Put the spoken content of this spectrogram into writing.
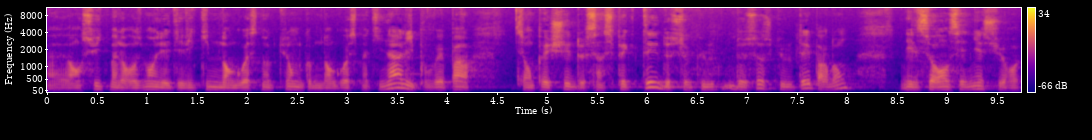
Euh, ensuite, malheureusement, il était victime d'angoisse nocturne comme d'angoisse matinale. Il ne pouvait pas s'empêcher de s'inspecter, de de se sculpter, pardon. Il se renseignait sur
